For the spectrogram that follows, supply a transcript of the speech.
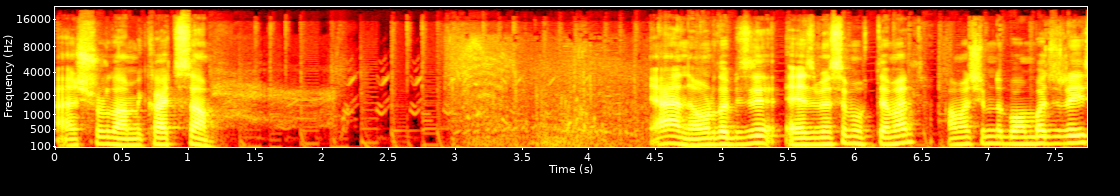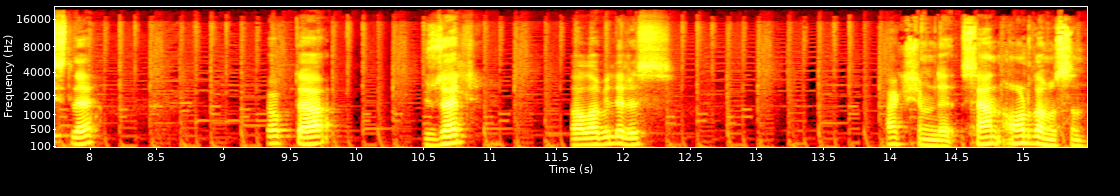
Ben şuradan bir kaçsam. Yani orada bizi ezmesi muhtemel. Ama şimdi bombacı reisle çok daha güzel dalabiliriz. Bak şimdi sen orada mısın?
